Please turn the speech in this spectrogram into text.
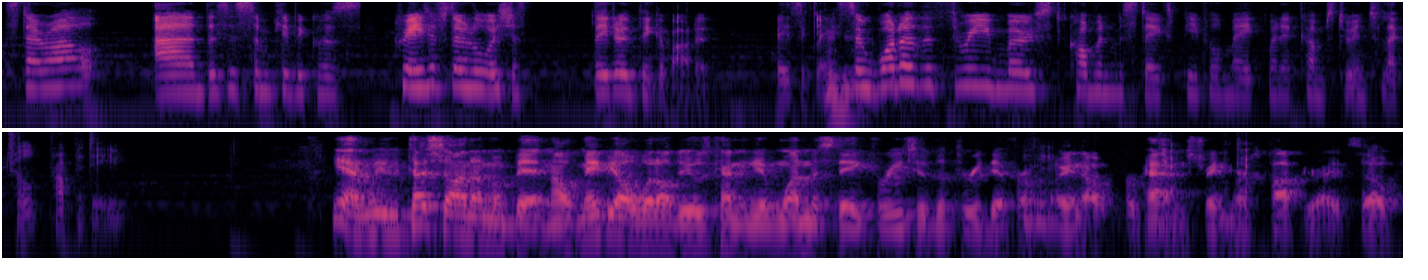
sterile. And this is simply because creatives don't always just, they don't think about it, basically. Mm-hmm. So, what are the three most common mistakes people make when it comes to intellectual property? Yeah, and we touched on them a bit. And I'll, maybe I'll, what I'll do is kind of give one mistake for each of the three different, mm-hmm. you know, for patents, yeah. trademarks, copyright. So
